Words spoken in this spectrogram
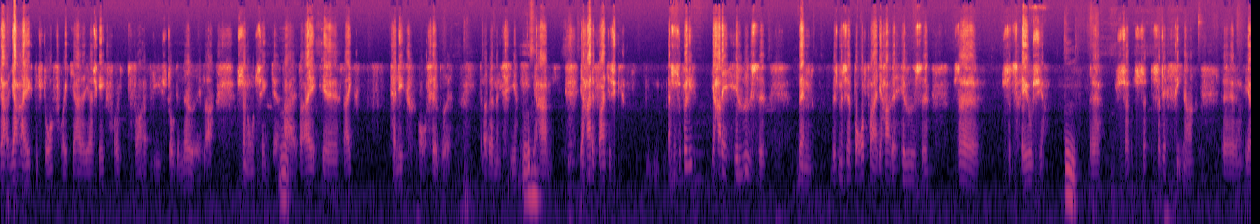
jeg, jeg har ikke den store frygt. Jeg, jeg skal ikke frygte for at blive stukket ned, eller sådan nogle ting der. Mm. Der, er- der, er ikke, øh, der er ikke panik over feltet, eller hvad man siger. Mm. Jeg, har, jeg har det faktisk, altså selvfølgelig, jeg har det helvedeste, men hvis man ser bort fra, at jeg har det helvedeste, så, så trives jeg. Mm. Øh, så, så, så det er fint nok. Øh, jeg,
